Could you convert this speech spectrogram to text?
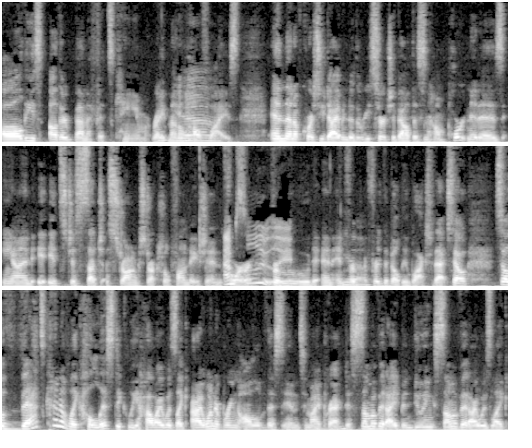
all these other benefits came, right? Mental Yeah. health wise. And then, of course, you dive into the research about this and how important it is. And it, it's just such a strong structural foundation for, for mood and, and Yeah. for, for the building blocks for that. So, so that's kind of like holistically how I was like, I want to bring all of this into my Mhm. practice. Some of it I'd been doing, some of it I was like,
